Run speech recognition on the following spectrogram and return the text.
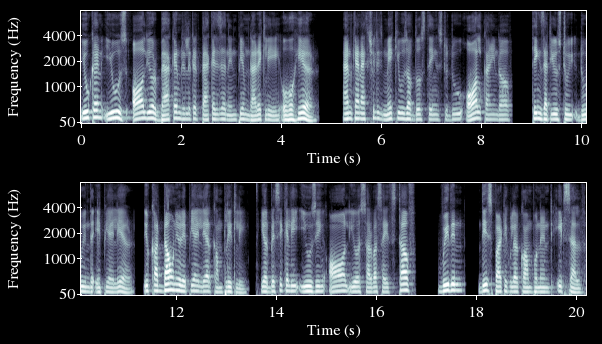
you can use all your backend related packages and npm directly over here and can actually make use of those things to do all kind of things that you used to do in the API layer. You cut down your API layer completely. You're basically using all your server side stuff within this particular component itself,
